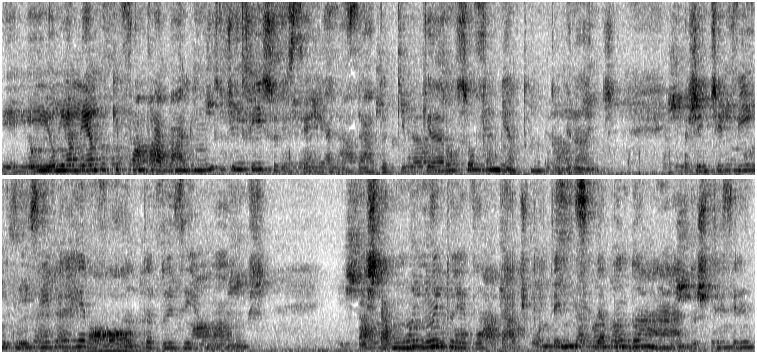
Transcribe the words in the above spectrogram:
E eu me lembro que foi um trabalho muito difícil de ser realizado aqui, porque era um sofrimento muito grande. A gente via, inclusive, a revolta dos irmãos estavam muito revoltados por terem sido abandonados, por terem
